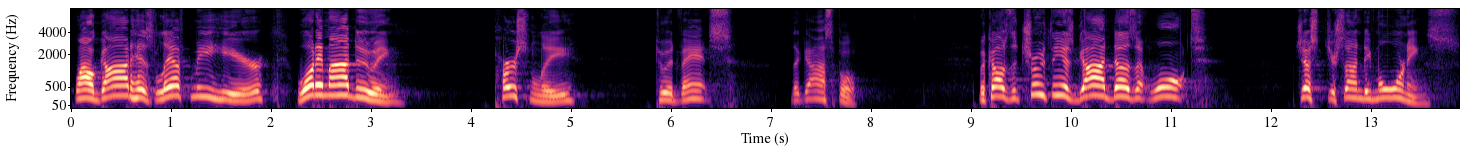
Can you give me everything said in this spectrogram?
while God has left me here? What am I doing personally to advance the gospel? Because the truth is, God doesn't want just your Sunday mornings.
